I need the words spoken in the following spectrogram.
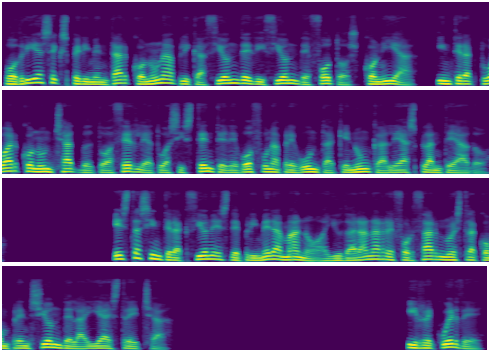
Podrías experimentar con una aplicación de edición de fotos con IA, interactuar con un chatbot o hacerle a tu asistente de voz una pregunta que nunca le has planteado. Estas interacciones de primera mano ayudarán a reforzar nuestra comprensión de la IA estrecha. Y recuerde,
